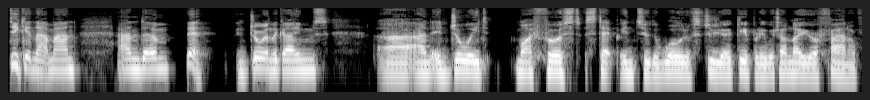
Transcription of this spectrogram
digging that man, and um, yeah, enjoying the games, uh, and enjoyed my first step into the world of Studio Ghibli, which I know you're a fan of.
